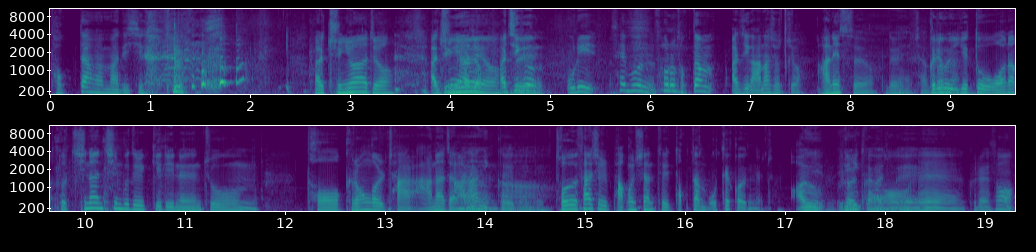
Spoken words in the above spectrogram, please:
덕담 한마디씩 아, 중요하죠. 아 중요하죠. 중요해요. 아 지금 네. 우리 세 분 서로 덕담 아직 안 하셨죠? 안 했어요. 네. 네, 자, 그리고 이게 또 워낙 또 친한 친구들끼리는 좀 더 그런 걸 잘 안 하잖아요. 안 하니까. 네, 네, 네. 저 사실 박원 씨한테 덕담 못 했거든요. 저. 아유, 그러니까요. 네. 네. 그래서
